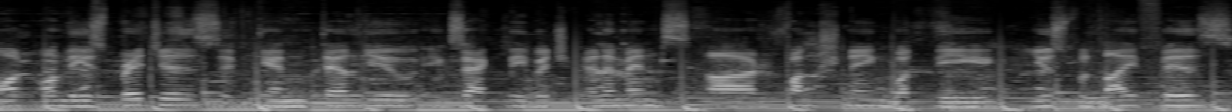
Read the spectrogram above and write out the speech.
on, on these bridges. It can tell you exactly which elements are functioning, what the useful life is.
